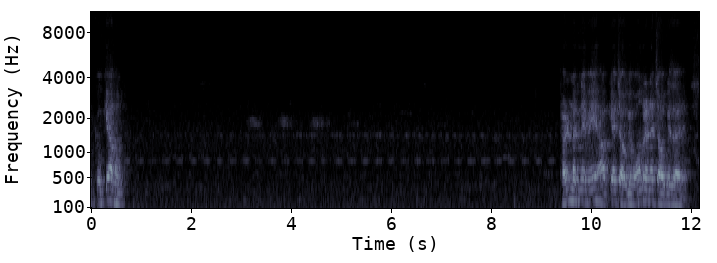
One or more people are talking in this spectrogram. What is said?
को क्या हो? ठंड लगने में आप क्या चाहोगे? वार्म रहना चाहोगे ज़ाहिर है।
